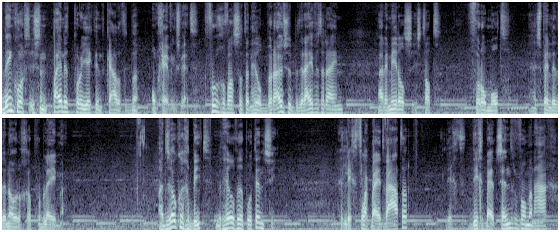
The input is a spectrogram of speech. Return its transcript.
De Binkhorst is een pilotproject in het kader van de omgevingswet. Vroeger was het een heel bruisend bedrijventerrein, maar inmiddels is dat verrommeld en spelen de nodige problemen. Maar het is ook een gebied met heel veel potentie. Het ligt vlakbij het water, het ligt dicht bij het centrum van Den Haag.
